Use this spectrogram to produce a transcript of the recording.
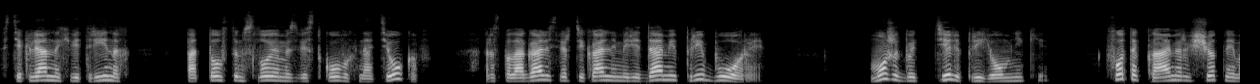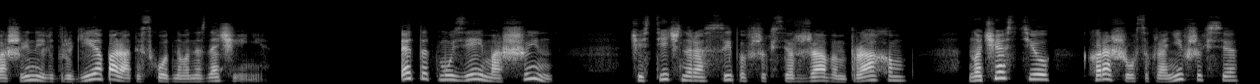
В стеклянных витринах под толстым слоем известковых натеков располагались вертикальными рядами приборы, может быть, телеприемники, фотокамеры, счетные машины или другие аппараты сходного назначения. Этот музей машин, частично рассыпавшихся ржавым прахом, но частью хорошо сохранившихся,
